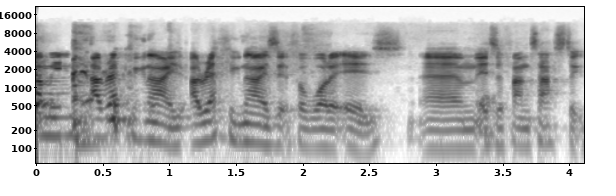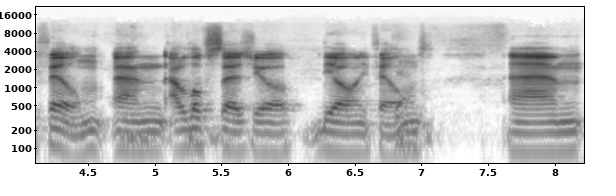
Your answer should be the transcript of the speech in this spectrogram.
I mean, I recognize I recognize it for what it is. Um, It's a fantastic film, and I love Sergio Leone films. Um,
